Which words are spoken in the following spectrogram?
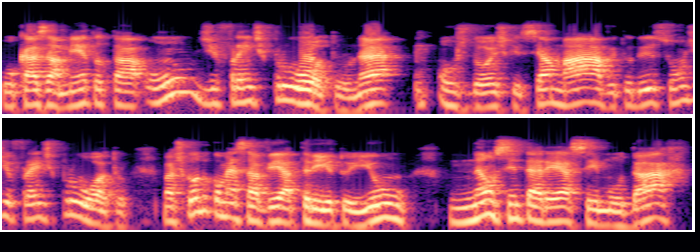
o casamento tá um de frente para o outro, né? Os dois que se amavam e tudo isso, um de frente para o outro. Mas quando começa a haver atrito e um não se interessa em mudar,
